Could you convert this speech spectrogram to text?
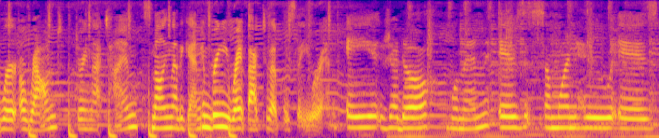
were around during that time, smelling that again can bring you right back to that place that you were in. A j'adore woman is someone who is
